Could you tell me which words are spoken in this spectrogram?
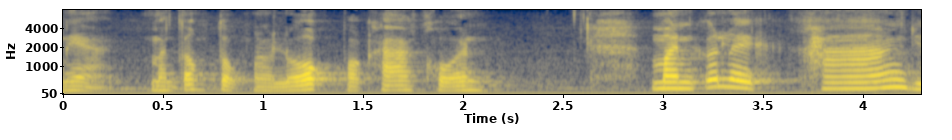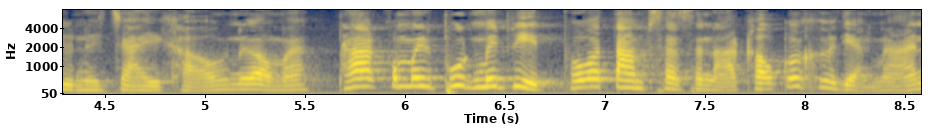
เนี่ยมันต้องตกนรกเพราะฆ่าคน มันก็เลยค้างอยู่ในใจเขาเนื้อออกไหมพระก็ไม่พูดไม่ผิด เพราะว่าตามศาสนาเขาก็คืออย่างนั้น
